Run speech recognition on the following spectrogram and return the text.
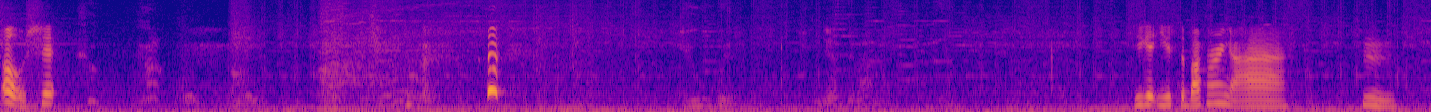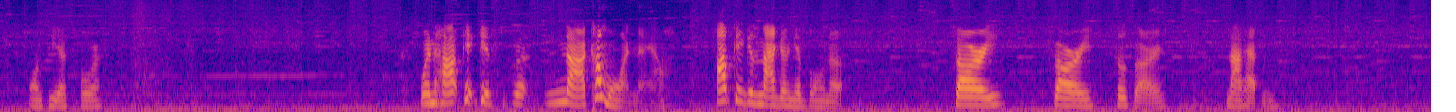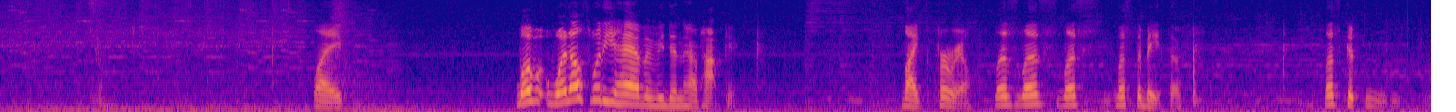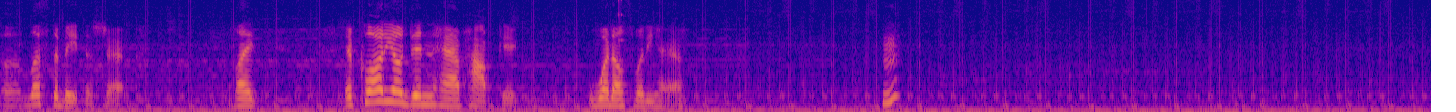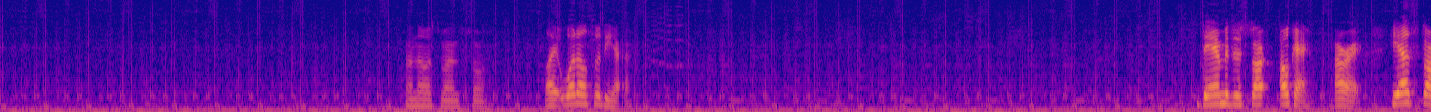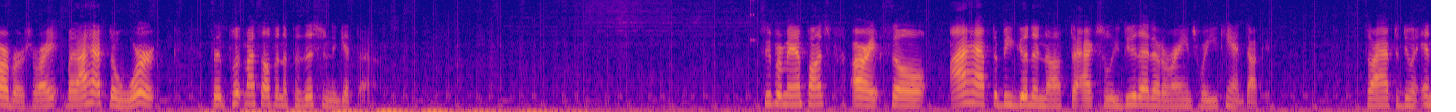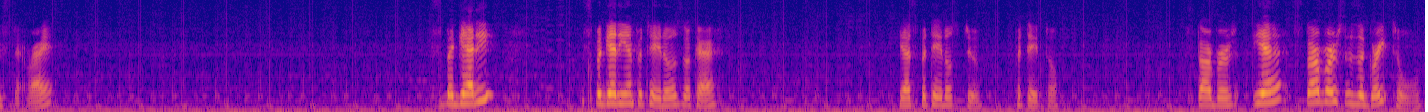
Oh shit. You get used to buffering? Ah. Hmm. On PS4. When Hopkick gets... Nah, come on now. Hopkick is not gonna get blown up. Sorry. Sorry. So sorry. Not happening. Like, what what else would he have if he didn't have Hopkick? Like, for real. Let's let's let's let's debate this. Let's get uh, let's debate this chat. Like, if Claudio didn't have Hopkick, what else would he have? Hmm? I know it's so. Like, what else would he have? Damage is star. Okay, alright. He has Starburst, right? But I have to work to put myself in a position to get that. Superman Punch. Alright, so I have to be good enough to actually do that at a range where you can't duck it. So I have to do an instant, right? Spaghetti? Spaghetti and potatoes, okay. Yes, potatoes too. Potato. Starburst. Yeah, Starburst is a great tool.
